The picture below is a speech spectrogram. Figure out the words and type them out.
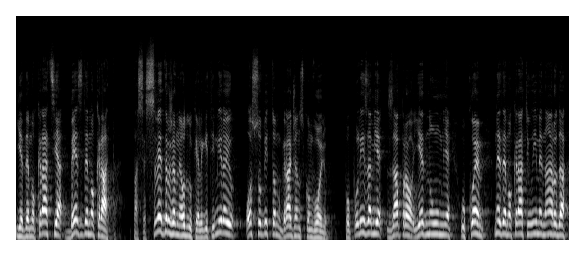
je demokracija bez demokrata, pa se sve državne odluke legitimiraju osobitom građanskom volju. Populizam je zapravo jedno umlje u kojem nedemokrati u ime naroda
